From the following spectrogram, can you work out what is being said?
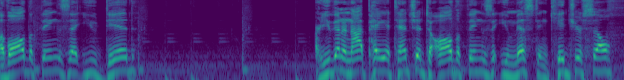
of all the things that you did? Are you going to not pay attention to all the things that you missed and kid yourself?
